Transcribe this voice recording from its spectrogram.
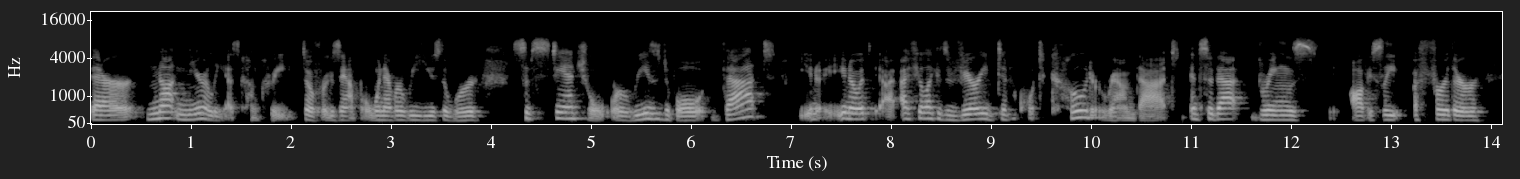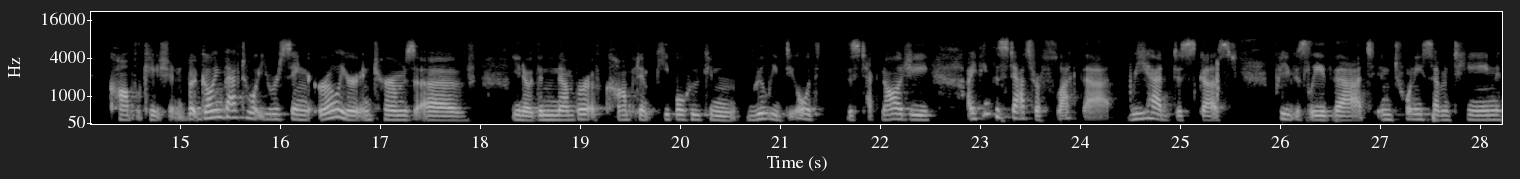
that are not nearly as concrete. So, for example, whenever we use the word substantial or reasonable, that you know, you know, it's, I feel like it's very difficult to code around that, and so that brings obviously a further complication. But going back to what you were saying earlier in terms of, you know, the number of competent people who can really deal with this technology, I think the stats reflect that. We had discussed previously that in 2017,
